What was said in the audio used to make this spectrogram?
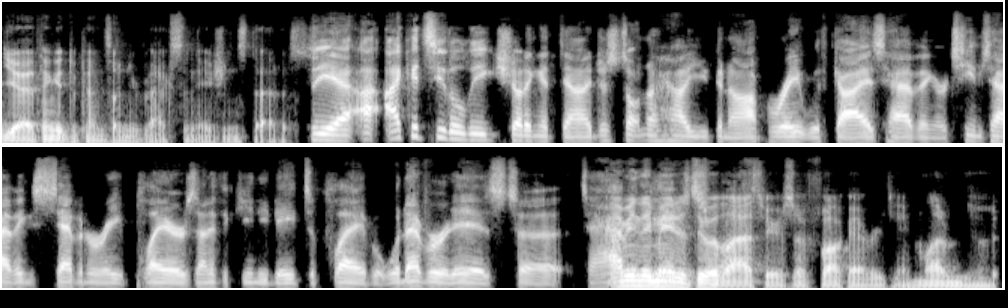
Yeah, I think it depends on your vaccination status. So yeah, I, I, could see the league shutting it down. I just don't know how you can operate with guys having or teams having seven or eight players. I don't think you need eight to play, but whatever it is to to have. I mean, they made us do it last year, so fuck every team. Let them do it.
